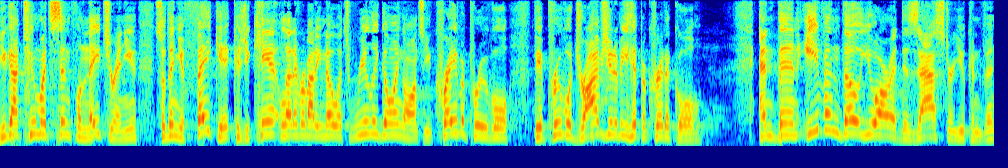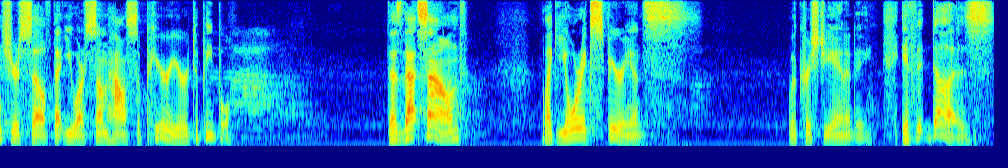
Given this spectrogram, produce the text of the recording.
you got too much sinful nature in you. So then you fake it because you can't let everybody know what's really going on. So you crave approval. The approval drives you to be hypocritical. And then, even though you are a disaster, you convince yourself that you are somehow superior to people. Does that sound like your experience with Christianity? If it does,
